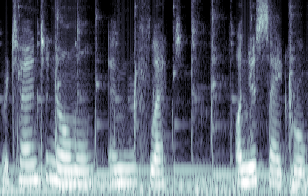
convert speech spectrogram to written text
Return to normal and reflect on your sacral.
